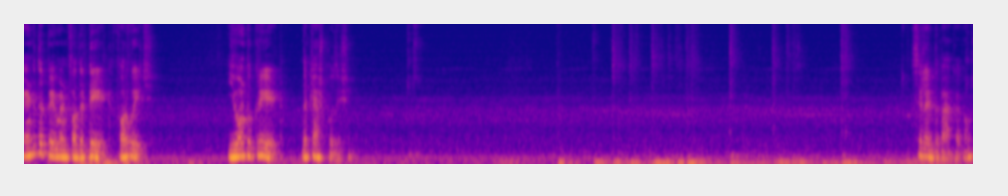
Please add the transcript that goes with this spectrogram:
enter the payment for the date for which you want to create the cash position. Select the bank account.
